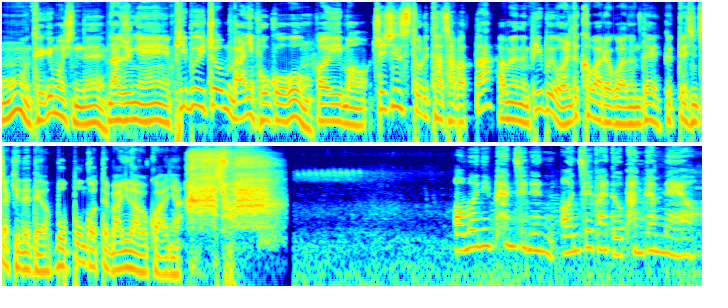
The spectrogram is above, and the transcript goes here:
오 되게 멋있네 나중에 PV 좀 많이 보고 거의 뭐 최신 스토리 다 잡았다? 하면은 PV 월드컵 하려고 하는데 그때 진짜 기대돼요 못 본 것들 많이 나올 거 아니야 아 좋아 어머니 편지는 언제 봐도 반갑네요.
